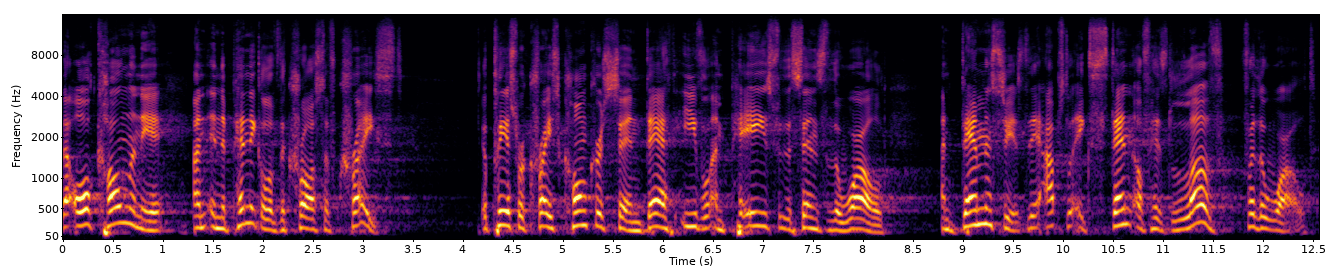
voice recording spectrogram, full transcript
that all culminate in the pinnacle of the cross of Christ. A place where Christ conquers sin, death, evil, and pays for the sins of the world and demonstrates the absolute extent of his love for the world.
